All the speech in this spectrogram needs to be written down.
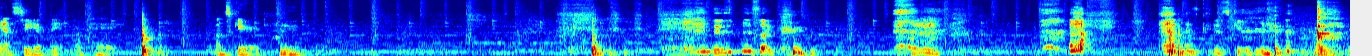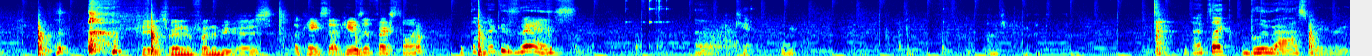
Can't see a thing. Okay. I'm scared. Isn't this like... That's kind of scary. Okay, it's right in front of you guys. okay, so here's the first one. What the heck is this? Oh, I can't... Where? Oh, it's right here. that's like blue raspberry.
